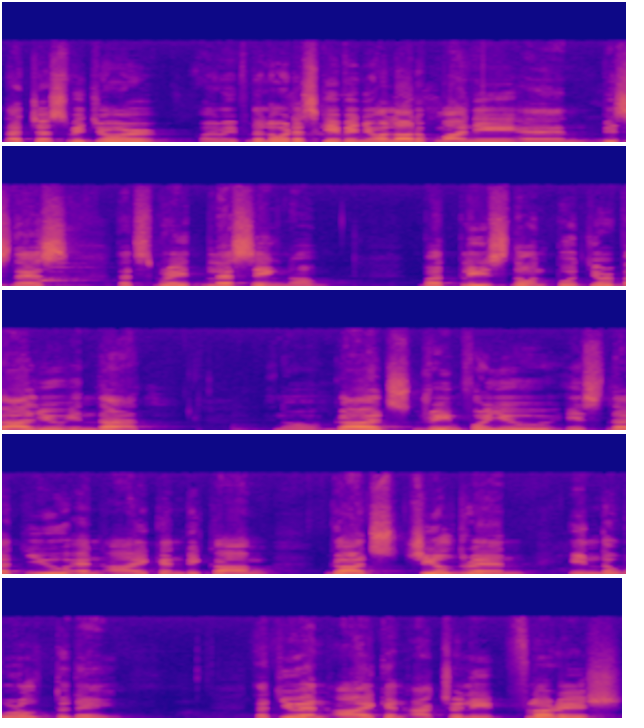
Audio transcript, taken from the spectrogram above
Not just with your, um, if the Lord has given you a lot of money and business, that's great blessing, no? But please don't put your value in that. You know, God's dream for you is that you and I can become God's children in the world today. That you and I can actually flourish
